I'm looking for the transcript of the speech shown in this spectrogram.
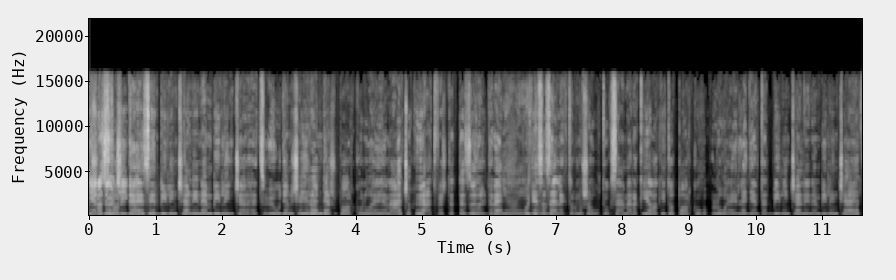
Igen, a zöld sztori. De ezért bilincselni nem bilincselhetsz. Ő ugyanis egy rendes parkolóhelyen áll, csak ő átfestette zöldre, Ja, hogy ez az elektromos autók számára kialakított parkolóhely legyen. Tehát bilincselni nem bilincselhetsz,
